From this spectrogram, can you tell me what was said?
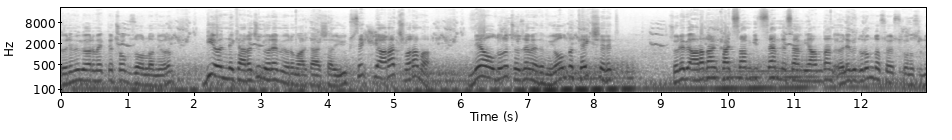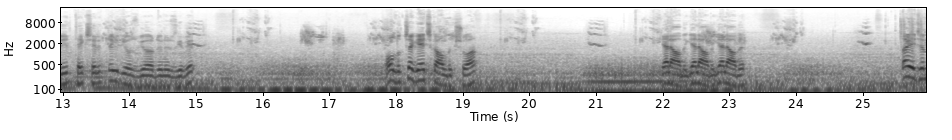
Önümü görmekte çok zorlanıyorum. Bir öndeki aracı göremiyorum arkadaşlar. Yüksek bir araç var ama ne olduğunu çözemedim. Yolda tek şerit. Şöyle bir aradan kaçsam gitsem desem yandan öyle bir durum da söz konusu değil. Tek şeritte gidiyoruz gördüğünüz gibi. Oldukça geç kaldık şu an. Gel abi gel abi gel abi. Dayıcım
